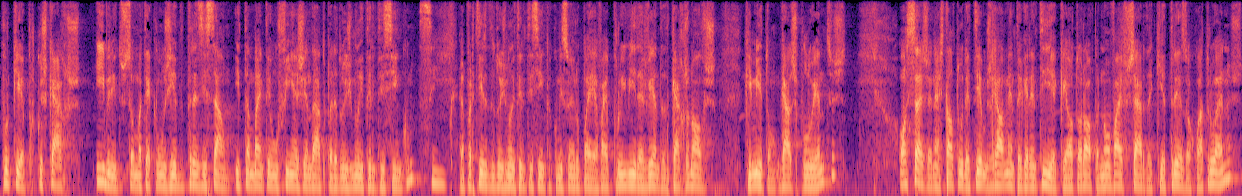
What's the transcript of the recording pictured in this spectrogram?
Porquê? Porque os carros híbridos são uma tecnologia de transição e também têm um fim agendado para 2035. Sim. A partir de 2035, a Comissão Europeia vai proibir a venda de carros novos que emitam gases poluentes. Ou seja, nesta altura temos realmente a garantia que a Auto Europa não vai fechar daqui a 3 ou 4 anos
